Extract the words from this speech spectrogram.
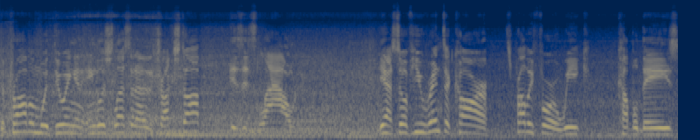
The problem with doing an English lesson at a truck stop is it's loud. Yeah, so if you rent a car, it's probably for a week, couple days.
